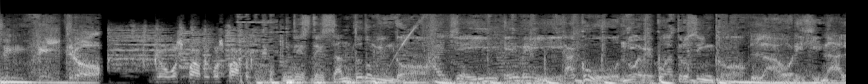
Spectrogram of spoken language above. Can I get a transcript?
Sin filtro. Desde Santo Domingo, HIMI, AQ 945, la original.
